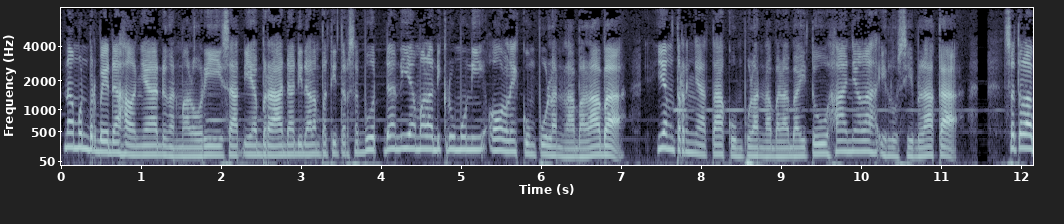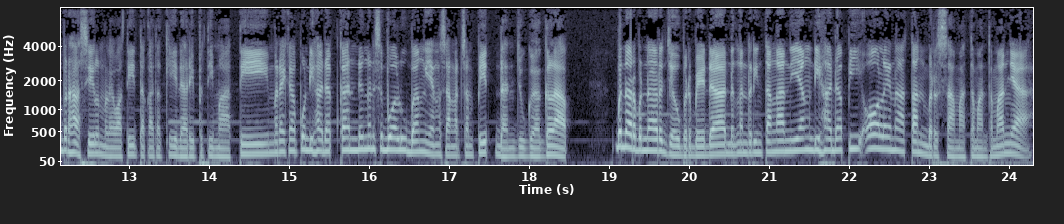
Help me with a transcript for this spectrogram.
Namun berbeda halnya dengan Mallory saat ia berada di dalam peti tersebut dan ia malah dikerumuni oleh kumpulan laba-laba. Yang ternyata kumpulan laba-laba itu hanyalah ilusi belaka. Setelah berhasil melewati teka-teki dari peti mati, mereka pun dihadapkan dengan sebuah lubang yang sangat sempit dan juga gelap benar-benar jauh berbeda dengan rintangan yang dihadapi oleh Nathan bersama teman-temannya.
